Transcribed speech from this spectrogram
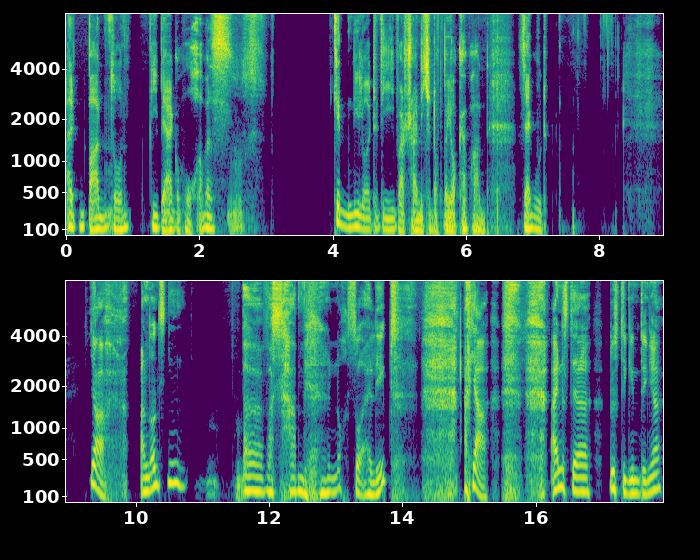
alten Bahn so die Berge hoch. Aber das kennen die Leute, die wahrscheinlich noch Mallorca waren, sehr gut. Ja, ansonsten, äh, was haben wir noch so erlebt? Ach ja, eines der lustigen Dinge.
